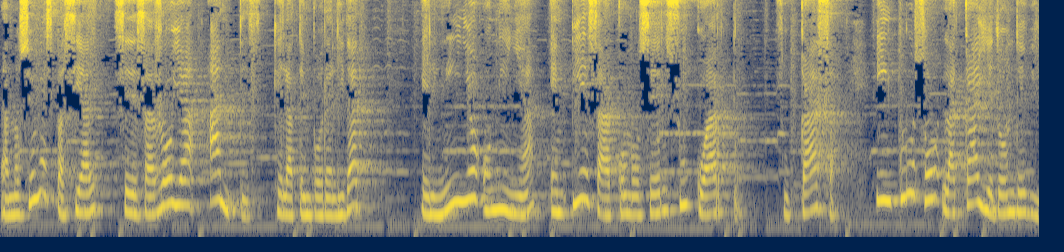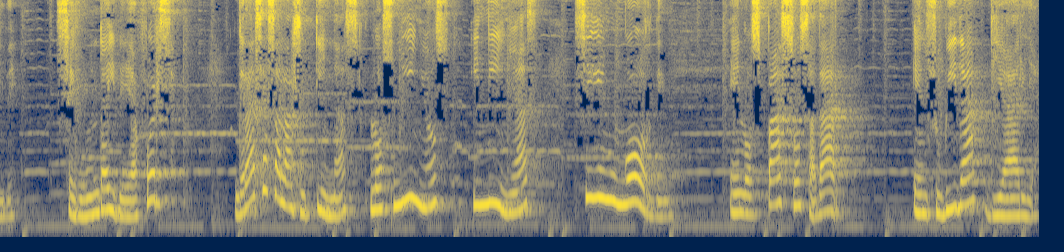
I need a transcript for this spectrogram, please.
La noción espacial se desarrolla antes que la temporalidad. El niño o niña empieza a conocer su cuarto, su casa, incluso la calle donde vive. Segunda idea fuerza. Gracias a las rutinas, los niños y niñas siguen un orden en los pasos a dar en su vida diaria.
